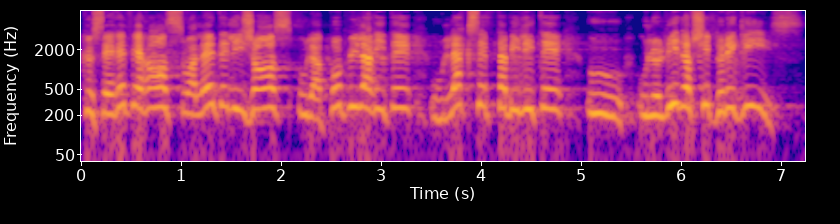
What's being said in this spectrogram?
que ces références soient l'intelligence ou la popularité ou l'acceptabilité ou, le leadership de l'église.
